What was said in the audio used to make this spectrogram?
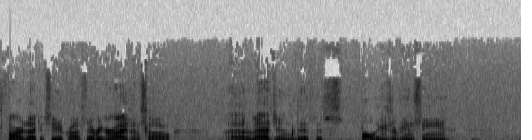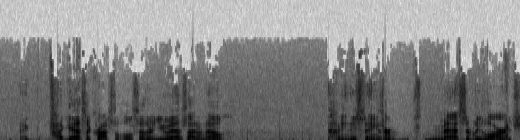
as far as I can see across every horizon. So I would imagine that this, all these are being seen, I, guess, across the whole southern U.S. I don't know. I mean, these things are massively large.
